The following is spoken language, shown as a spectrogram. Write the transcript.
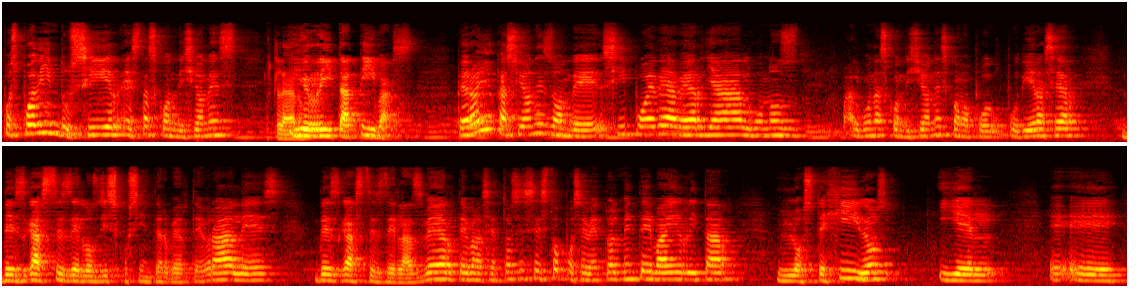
pues puede inducir estas condiciones irritativas. Pero hay ocasiones donde sí puede haber ya algunos, algunas condiciones como pudiera ser desgastes de los discos intervertebrales, desgastes de las vértebras. Entonces esto pues eventualmente va a irritar los tejidos y el, eh, eh,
